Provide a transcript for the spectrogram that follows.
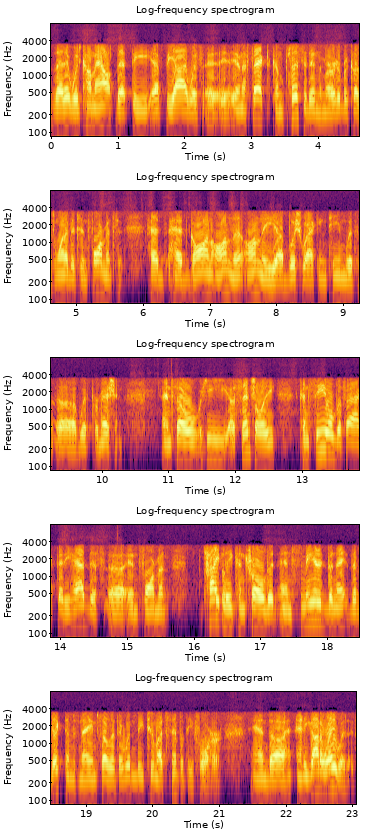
that it would come out that the FBI was uh, in effect complicit in the murder because one of its informants had had gone on the on the uh, bushwhacking team with uh, with permission, and so he essentially concealed the fact that he had this uh, informant, tightly controlled it, and smeared the na- the victim's name so that there wouldn't be too much sympathy for her, and uh, and he got away with it.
